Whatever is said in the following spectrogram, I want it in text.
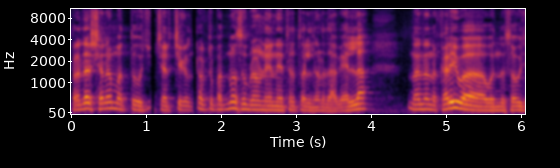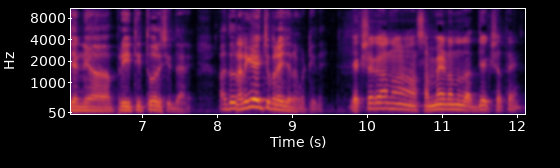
ಪ್ರದರ್ಶನ ಮತ್ತು ಚರ್ಚೆಗಳು. ಡಾಕ್ಟರ್ ಪದ್ಮ ಸುಬ್ರಹ್ಮಣ್ಯ ನೇತೃತ್ವದಲ್ಲಿ ನಡೆದಾಗ ಎಲ್ಲ ನನ್ನನ್ನು ಕರೆಯುವ ಒಂದು ಸೌಜನ್ಯ ಪ್ರೀತಿ ತೋರಿಸಿದ್ದಾರೆ. ಅದು ನನಗೆ ಹೆಚ್ಚು ಪ್ರಯೋಜನ ಕೊಟ್ಟಿದೆ. ಯಕ್ಷಗಾನ ಸಮ್ಮೇಳನದ ಅಧ್ಯಕ್ಷತೆ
